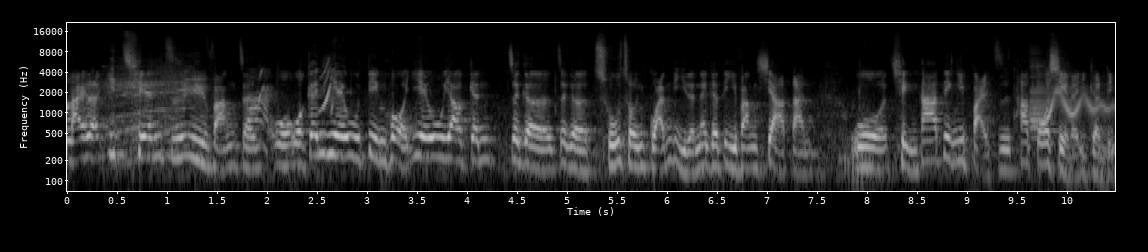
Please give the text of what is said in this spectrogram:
来了一千支预防针。我我跟业务订货，业务要跟这个这个储存管理的那个地方下单，我请他订一百支，他多写了一个零，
